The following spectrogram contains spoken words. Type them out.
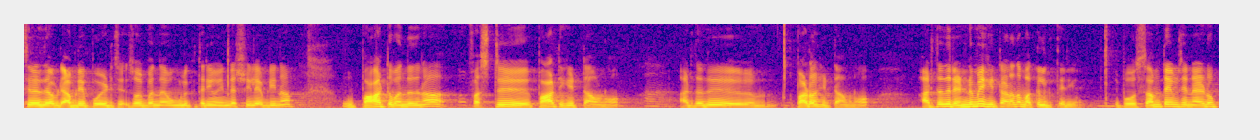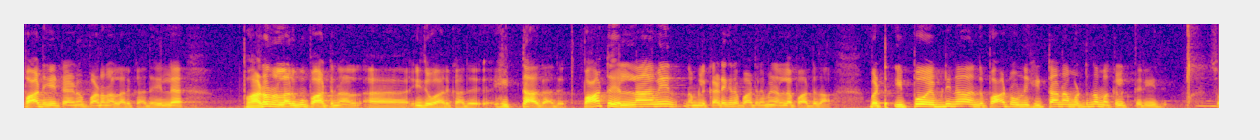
சிலது அப்படி அப்படியே போயிடுச்சு. ஸோ இப்போ இந்த உங்களுக்கு தெரியும் இண்டஸ்ட்ரியில் எப்படின்னா பாட்டு வந்ததுன்னா ஃபஸ்ட்டு பாட்டு ஹிட் ஆகணும். அடுத்தது படம் ஹிட் ஆகணும். அடுத்தது ரெண்டுமே ஹிட் ஆனால் தான் மக்களுக்கு தெரியும். இப்போது சம்டைம்ஸ் என்ன ஆகிடும் பாட்டு ஹிட் ஆகிடும் படம் நல்லா இருக்காது. இல்லை படம் நல்லா இருக்கும் பாட்டு நல் இதுவாக இருக்காது ஹிட் ஆகாது. பாட்டு எல்லாமே நம்மளுக்கு கிடைக்கிற பாட்டு எல்லாமே நல்ல பாட்டு தான். பட் இப்போ எப்படின்னா அந்த பாட்டு ஒன்று ஹிட் ஆனால் மட்டும்தான் மக்களுக்கு தெரியுது. ஸோ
